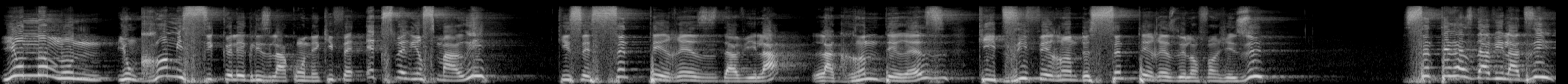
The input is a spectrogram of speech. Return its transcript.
Il y a un grand mystique que l'église connaît qui fait expérience Marie, qui c'est Sainte Thérèse d'Avila, la grande Thérèse, qui est différente de Sainte Thérèse de l'enfant Jésus. Sainte Thérèse d'Avila dit,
